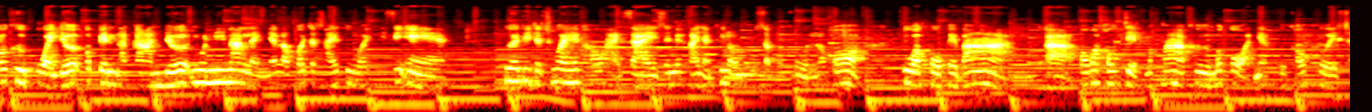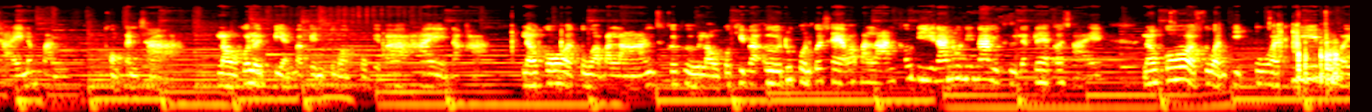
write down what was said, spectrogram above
ก็คือป่วยเยอะก็เป็นอาการเยอะนู่นนี่นั่นอะไรเงี้ยเราก็จะใช้ตัว Easy Air เพื่อที่จะช่วยให้เขาหายใจใช่ไหมคะอย่างที่เรารู้สรรพคุณแล้วก็ตัวโคเพบ้าเพราะว่าเขาเจ็บมากๆ คือเมื่อก่อนเนี่ยคือเขาเคยใช้น้ำมันของกัญชา เราก็เลยเปลี่ยนมาเป็นตัวโคเพบ้าให้นะคะ แล้วก็ตัวบาลานซ์ก็คือเราก็คิดว่าเออทุกคนก็แชร์ว่าบาลานซ์เขาดีนะนู่นนี่นั่นคือแรก ๆก็ใช้ แล้วก็ส่วนอีกตัวที่ปล่อย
